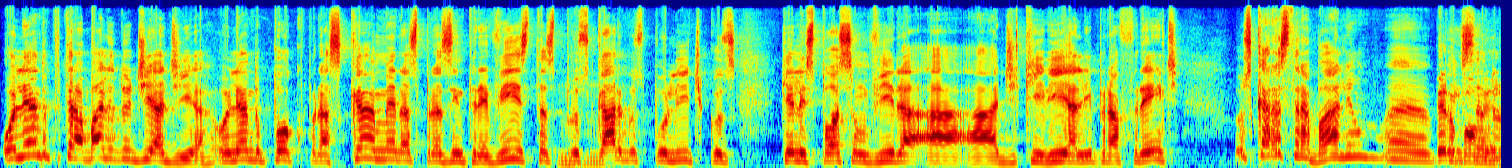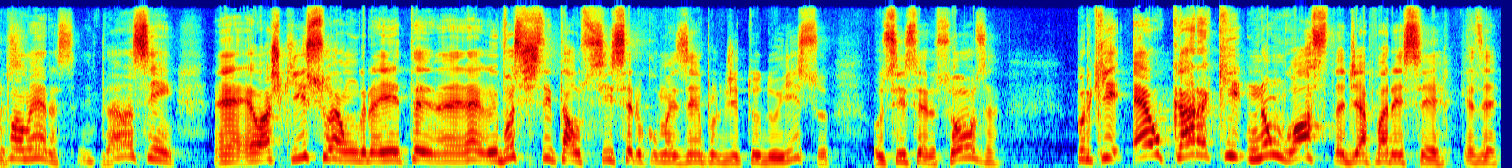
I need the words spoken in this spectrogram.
Olhando para o trabalho do dia a dia, olhando um pouco para as câmeras, para as entrevistas, para os uhum. cargos políticos que eles possam vir a, a adquirir ali para frente os caras trabalham é, Pelo pensando Palmeiras. no Palmeiras. Então, assim, é, eu acho que isso é um grande. É, eu vou citar o Cícero como exemplo de tudo isso, o Cícero Souza, porque é o cara que não gosta de aparecer. Quer dizer,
